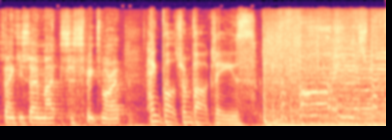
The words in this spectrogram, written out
Thank you so much. Speak tomorrow. Henk Potts from Barclays. The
